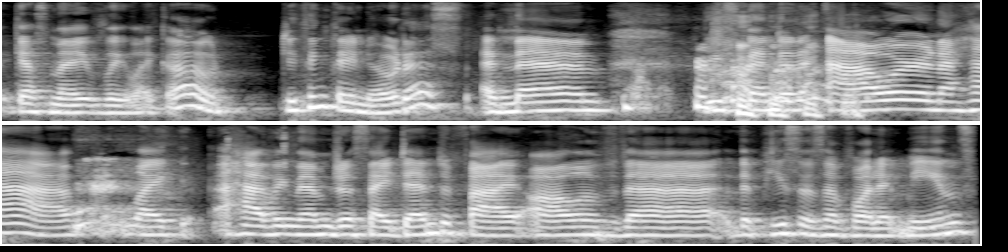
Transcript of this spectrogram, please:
I guess naively, like, oh, do you think they notice? And then we spend an hour and a half like having them just identify all of the the pieces of what it means.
